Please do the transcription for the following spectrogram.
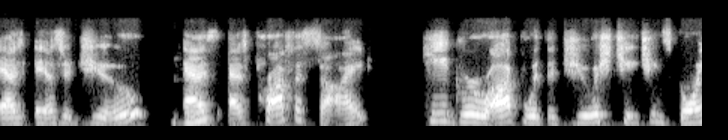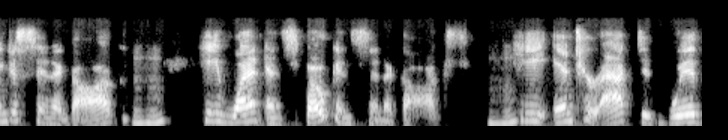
as as a Jew, mm-hmm. as as prophesied he grew up with the Jewish teachings, going to synagogue. Mm-hmm. He went and spoke in synagogues. Mm-hmm. He interacted with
